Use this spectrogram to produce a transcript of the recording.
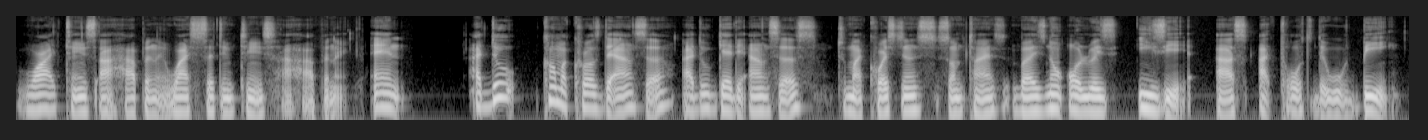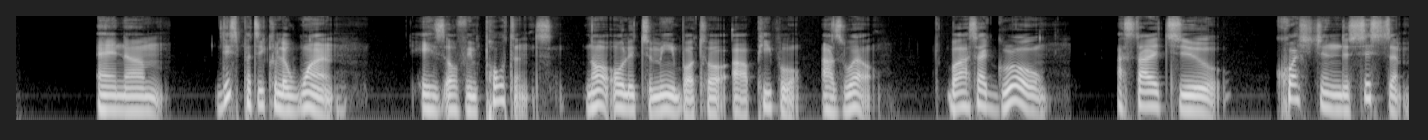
why things are happening why certain things are happening and I do come across the answer. I do get the answers to my questions sometimes, but it's not always easy as I thought they would be. And um, this particular one is of importance, not only to me, but to our people as well. But as I grow, I started to question the system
